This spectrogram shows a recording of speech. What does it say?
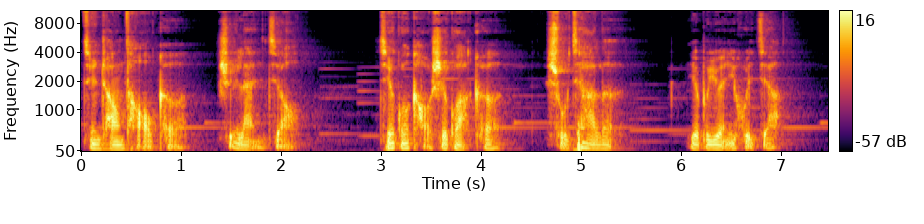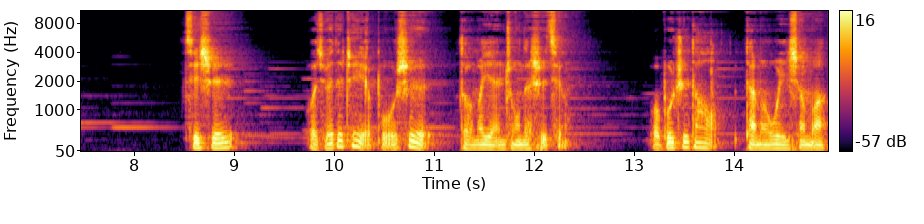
经常逃课、睡懒觉，结果考试挂科，暑假了也不愿意回家。其实，我觉得这也不是多么严重的事情。我不知道他们为什么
